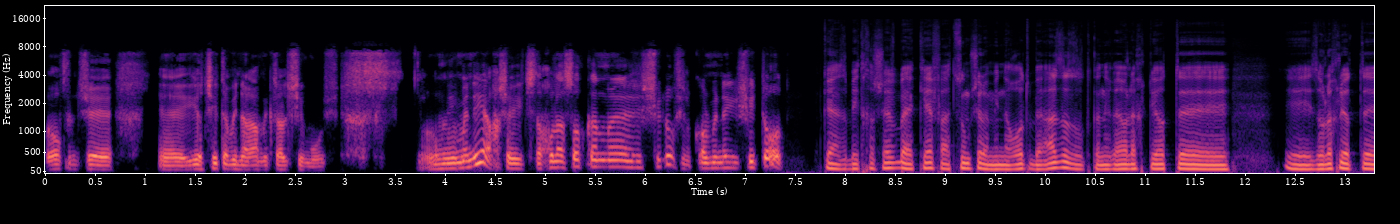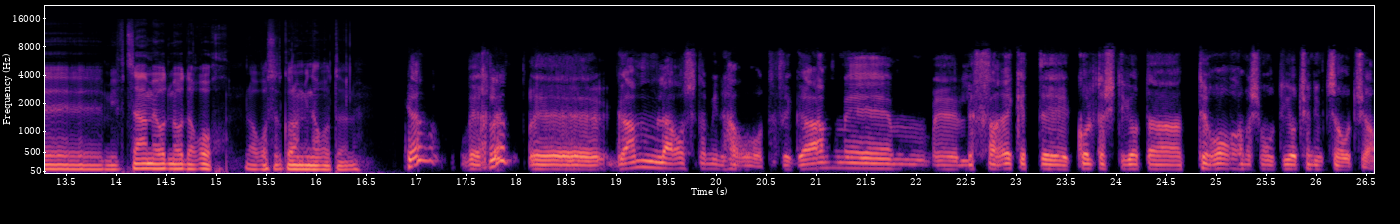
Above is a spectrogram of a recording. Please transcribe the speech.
באופן שיוציא את המנהרה מכלל שימוש. אני מניח שיצטרכו לעשות כאן אה, שילוב של כל מיני שיטות. כן, אז בהתחשב בהיקף העצום של המנהרות בעזה, זאת כנראה הולך להיות, אה, זה הולך להיות מבצע מאוד מאוד ארוך, להרוס את כל המנהרות האלה. כן, בהחלט. גם להרוס את המנהרות וגם לפרק את כל תשתיות הטרור המשמעותיות שנמצאות שם.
